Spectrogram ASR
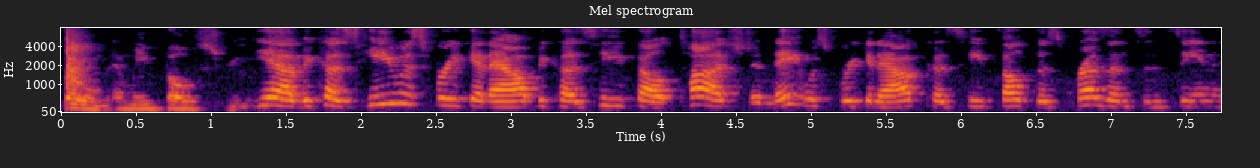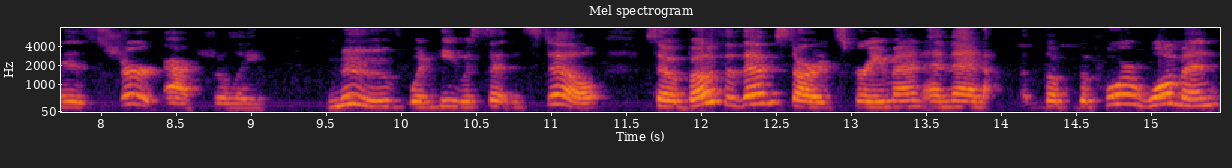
boom, and we both screamed. yeah, because he was freaking out because he felt touched, and Nate was freaking out because he felt this presence and seen his shirt actually move when he was sitting still. So both of them started screaming, and then the the poor woman,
